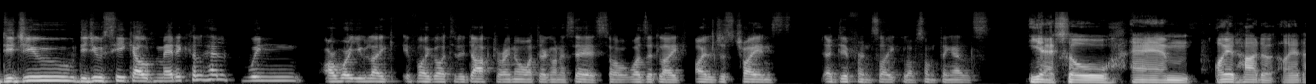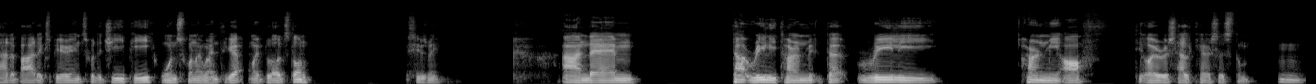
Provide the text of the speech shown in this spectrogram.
did you did you seek out medical help when, or were you like, if I go to the doctor, I know what they're going to say. So was it like I'll just try and a different cycle of something else? Yeah, so um, I had had a I had had a bad experience with a GP once when I went to get my bloods done. Excuse me, and um, that really turned me that really turned me off the Irish healthcare system Mm.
